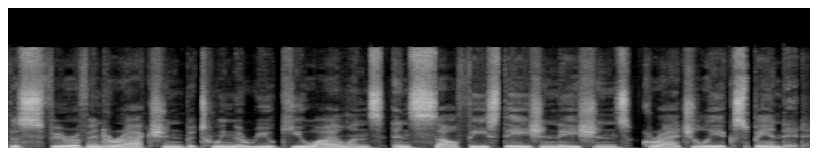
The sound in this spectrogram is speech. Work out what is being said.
the sphere of interaction between the Ryukyu Islands and Southeast Asian nations gradually expanded.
